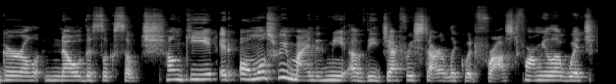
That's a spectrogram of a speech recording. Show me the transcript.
girl, no, this looks so chunky. It almost reminded me of the Jeffree Star Liquid Frost formula, which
